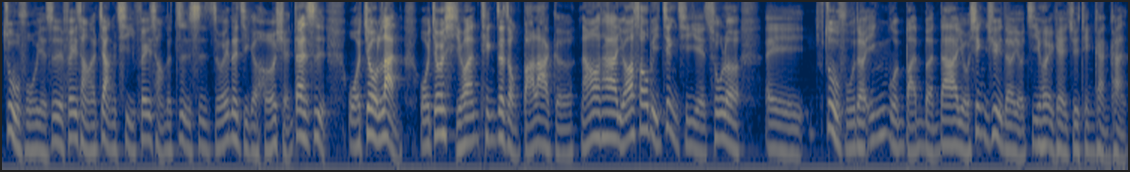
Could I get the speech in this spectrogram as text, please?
祝福也是非常的降气，非常的自私，只为那几个和弦。但是我就烂，我就喜欢听这种芭乐歌。然后他 YOASOBI 近期也出了。诶，祝福的英文版本，大家有兴趣的有机会可以去听看看。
